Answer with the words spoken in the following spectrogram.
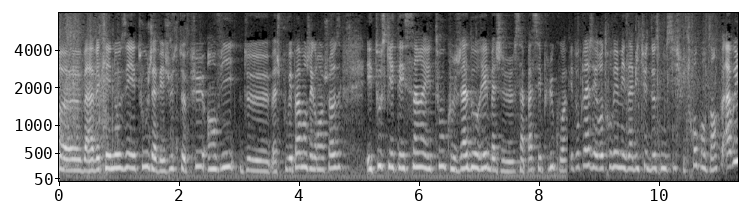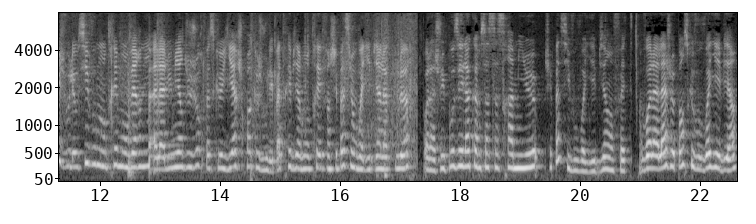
euh, bah, avec les nausées et tout, j'avais juste plus envie de... Bah, je pouvais pas manger grand chose. Et tout ce qui était sain et tout, que j'adorais, bah, ça passait plus quoi. Et donc là, j'ai retrouvé mes habitudes de smoothie, je suis trop contente. Ah oui, je voulais aussi vous montrer mon vernis à la lumière du jour parce que hier, je crois que je voulais pas très bien montrer. Enfin, je sais pas si on voyait bien la couleur. Voilà, je vais poser là comme ça, ça sera mieux. Je sais pas si vous voyez bien en fait. Voilà, là, je pense que vous voyez bien.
